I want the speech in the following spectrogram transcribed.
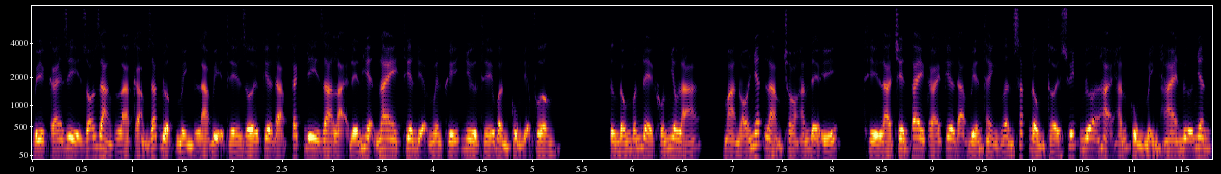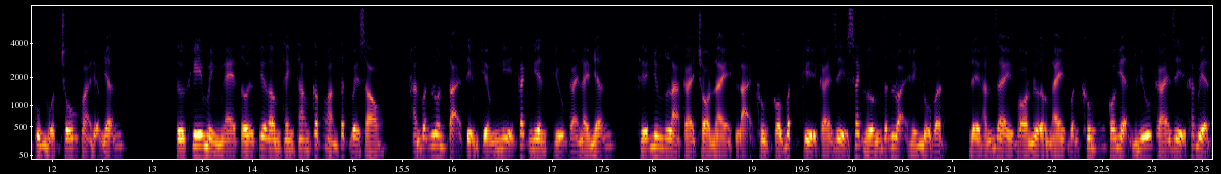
Vì cái gì rõ ràng là cảm giác được mình là bị thế giới kia đạp cách đi ra lại đến hiện nay thiên địa nguyên khí như thế bần cùng địa phương. Từng đống vấn đề khốn nhiều lá mà nó nhất làm cho hắn để ý, thì là trên tay cái kia đã biến thành ngân sắc đồng thời suýt nữa hại hắn cùng mình hai nữ nhân cùng một chỗ quả điệu nhẫn. Từ khi mình nghe tới kia âm thanh thăng cấp hoàn tất về sau, hắn vẫn luôn tại tìm kiếm nghĩ cách nghiên cứu cái này nhẫn, thế nhưng là cái trò này lại không có bất kỳ cái gì sách hướng dẫn loại hình đồ vật, để hắn dày vò nửa ngày vẫn không có hiện hữu cái gì khác biệt,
